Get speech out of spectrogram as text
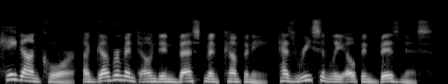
Kadancor, a government-owned investment company, has recently opened business.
